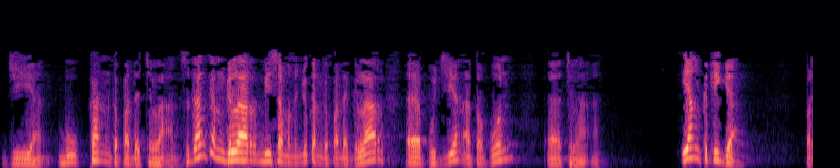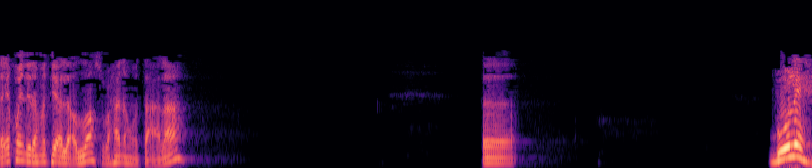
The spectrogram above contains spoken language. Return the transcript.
pujian, bukan kepada celaan. Sedangkan gelar bisa menunjukkan kepada gelar eh, pujian ataupun eh, celaan. Yang ketiga, Para ikhwan yang dirahmati oleh Allah Subhanahu wa taala eh, boleh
